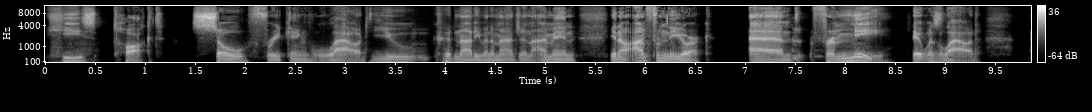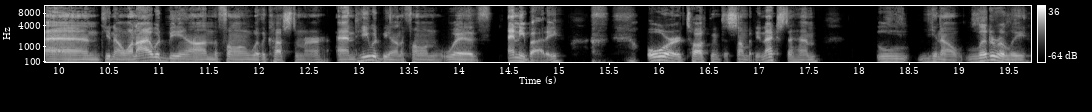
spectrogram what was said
he talked so freaking loud. You mm-hmm. could not even imagine. I mean, you know, I'm from New York, and for me, it was loud. And, you know, when I would be on the phone with a customer and he would be on the phone with anybody or talking to somebody next to him, you know, literally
